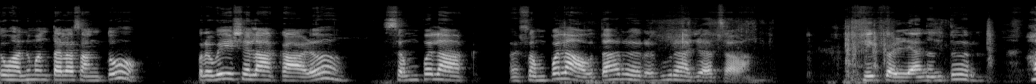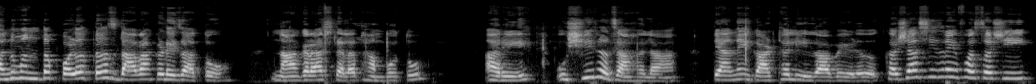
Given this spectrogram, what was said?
तो हनुमंताला सांगतो प्रवेशला काळ संपला संपला अवतार रघुराजाचा. हे कळल्यानंतर हनुमंत पळतच दाराकडे जातो. नागराज त्याला थांबवतो. अरे उशीर जाहला त्याने गाठली गा वेळ कशाशी रे फसशी?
